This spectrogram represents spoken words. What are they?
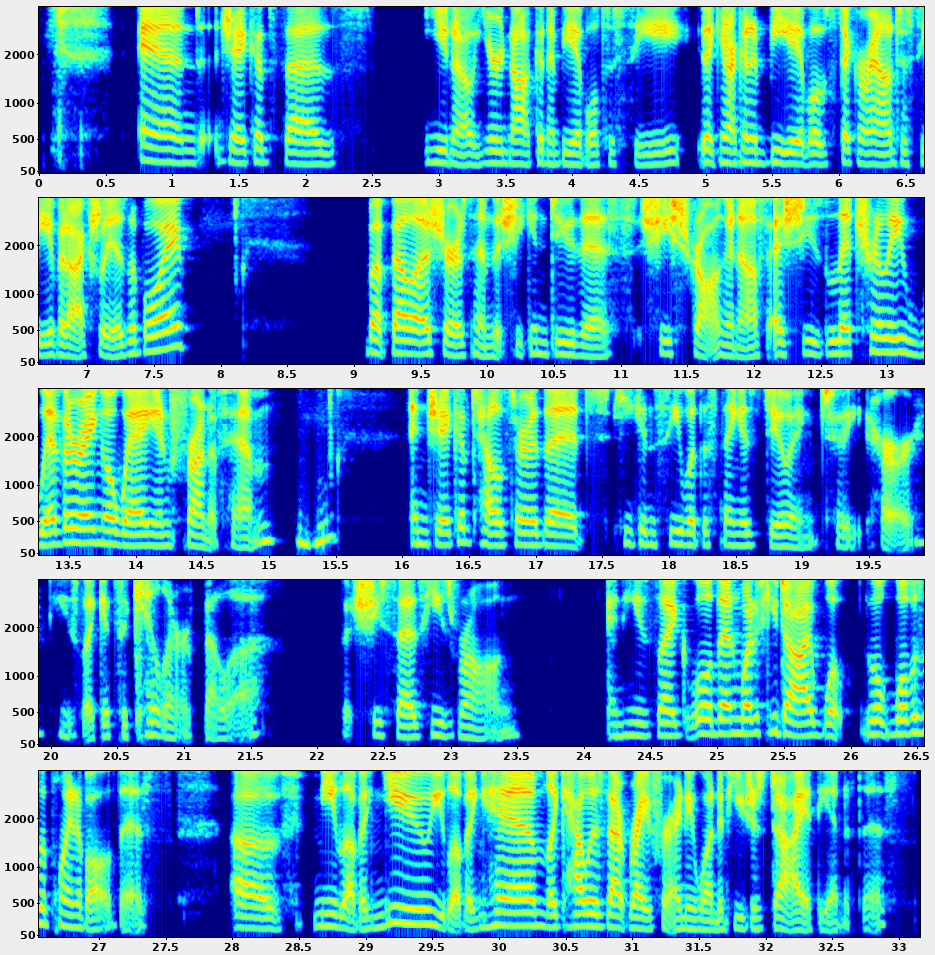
And Jacob says, you know, you're not going to be able to see, like you're not going to be able to stick around to see if it actually is a boy. But Bella assures him that she can do this. She's strong enough as she's literally withering away in front of him. Mhm. And Jacob tells her that he can see what this thing is doing to her. He's like, It's a killer, Bella. but she says he's wrong. And he's like, "Well, then what if you die? What what what was the point of all of this? Of me loving you, you loving him? Like how is that right for anyone if you just die at the end of this?"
